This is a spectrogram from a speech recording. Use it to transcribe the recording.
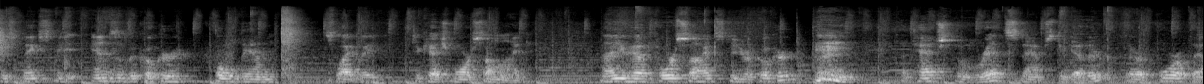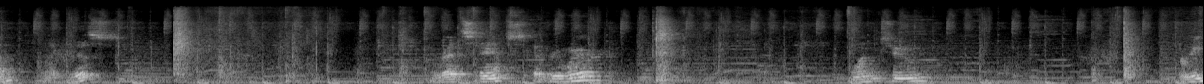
This makes the ends of the cooker fold in slightly to catch more sunlight. Now you have four sides to your cooker. Attach the red snaps together. There are four of them, like this red stamps everywhere. One, two, three,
